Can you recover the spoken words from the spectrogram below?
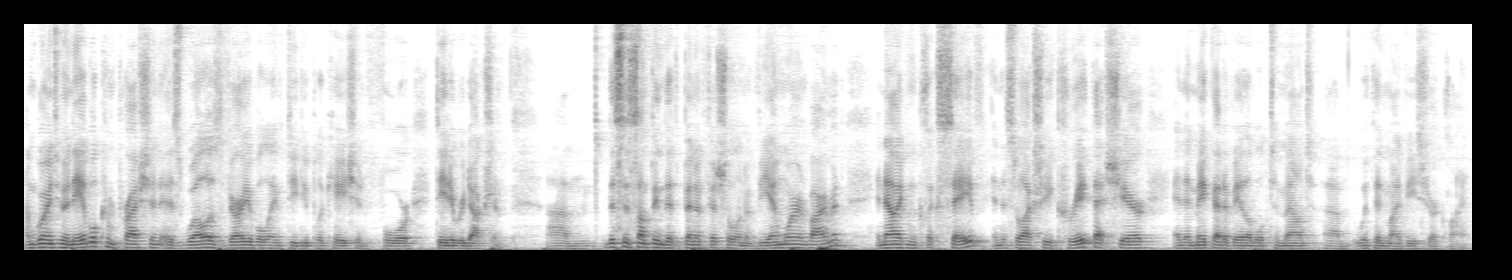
I'm going to enable compression as well as variable length deduplication for data reduction. Um, this is something that's beneficial in a VMware environment and now I can click save and this will actually create that share and then make that available to mount um, within my vSphere client.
